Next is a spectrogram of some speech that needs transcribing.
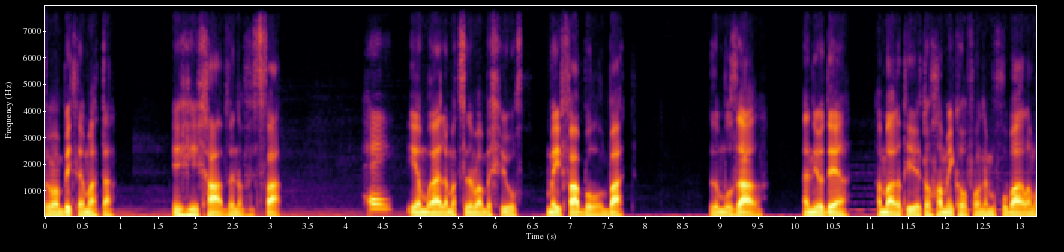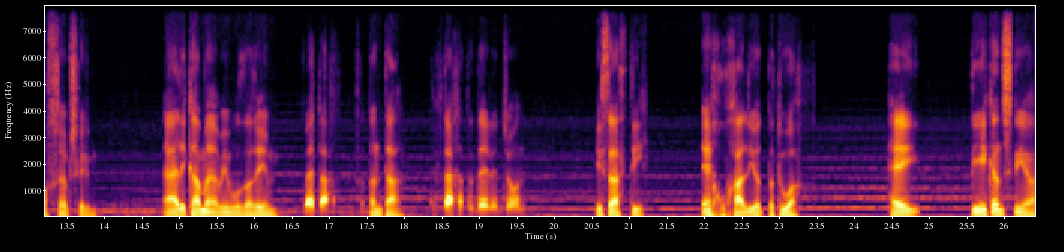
ומביט למטה. היא חייכה ונופפה. היי, hey. היא אמרה אל המצלמה בחיוך, מעיפה בו מבט. זה מוזר, אני יודע, אמרתי לתוך המיקרופון המחובר למחשב שלי. היה לי כמה ימים מוזרים. בטח. ענתה. תפתח את הדלת, ג'ון. היססתי. איך אוכל להיות פתוח? היי, hey, תהיי כאן שנייה,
